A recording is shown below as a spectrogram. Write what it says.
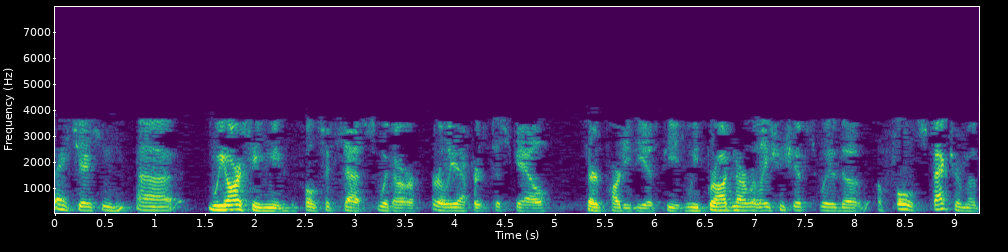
Thanks, Jason. Uh, we are seeing meaningful success with our early efforts to scale third-party DSPs. We've broadened our relationships with a full spectrum of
